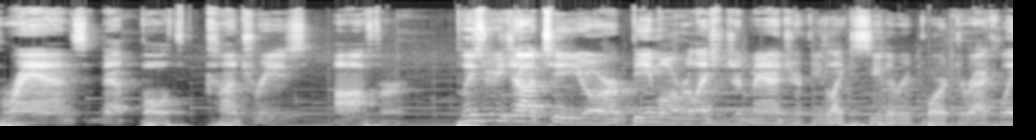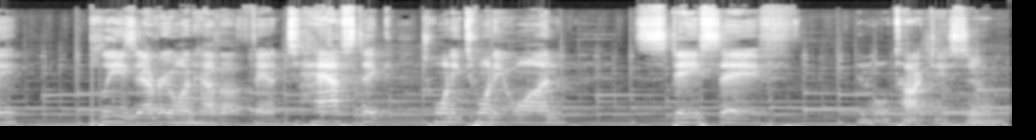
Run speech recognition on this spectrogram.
brands that both countries offer. Please reach out to your BMO relationship manager if you'd like to see the report directly. Please, everyone, have a fantastic 2021. Stay safe, and we'll talk to you soon.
